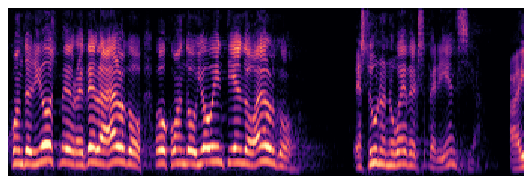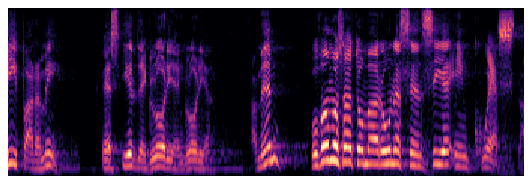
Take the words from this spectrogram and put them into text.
cuando Dios me revela algo o cuando yo entiendo algo, es una nueva experiencia. Ahí para mí es ir de gloria en gloria. Amén. Pues vamos a tomar una sencilla encuesta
